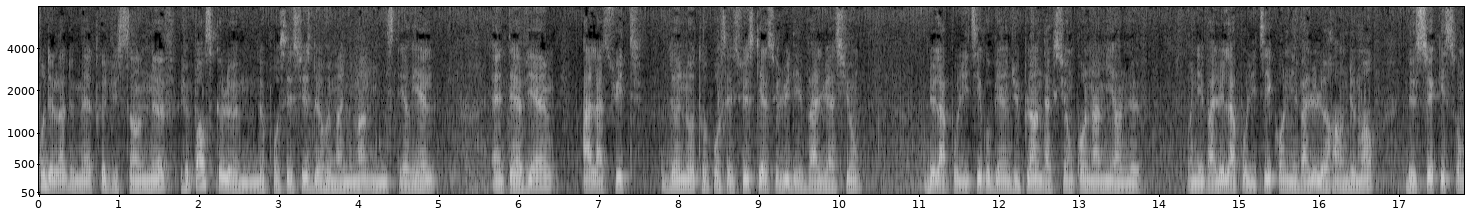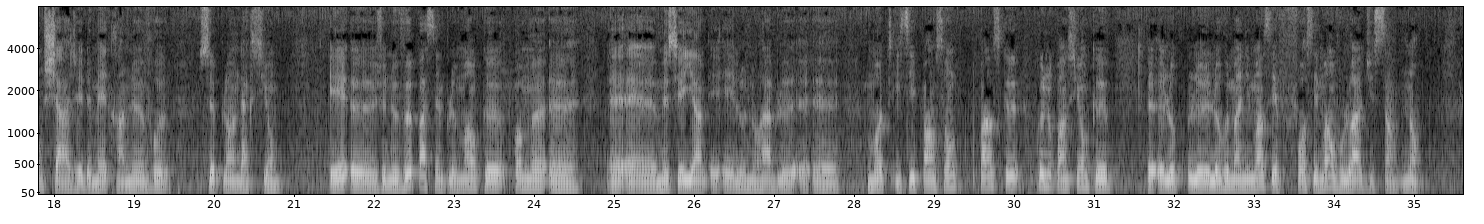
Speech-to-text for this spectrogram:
Au-delà de mettre du sang neuf, je pense que le, processus de remaniement ministériel intervient à la suite d'un autre processus qui est celui d'évaluation de la politique ou bien du plan d'action qu'on a mis en œuvre. On évalue la politique, on évalue le rendement de ceux qui sont chargés de mettre en œuvre ce plan d'action. Et euh, je ne veux pas simplement que, comme euh, euh, M. Yam et, l'honorable Mott ici pensons, pensent que, que nous pensions que le, remaniement, c'est forcément vouloir du sang. Non.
